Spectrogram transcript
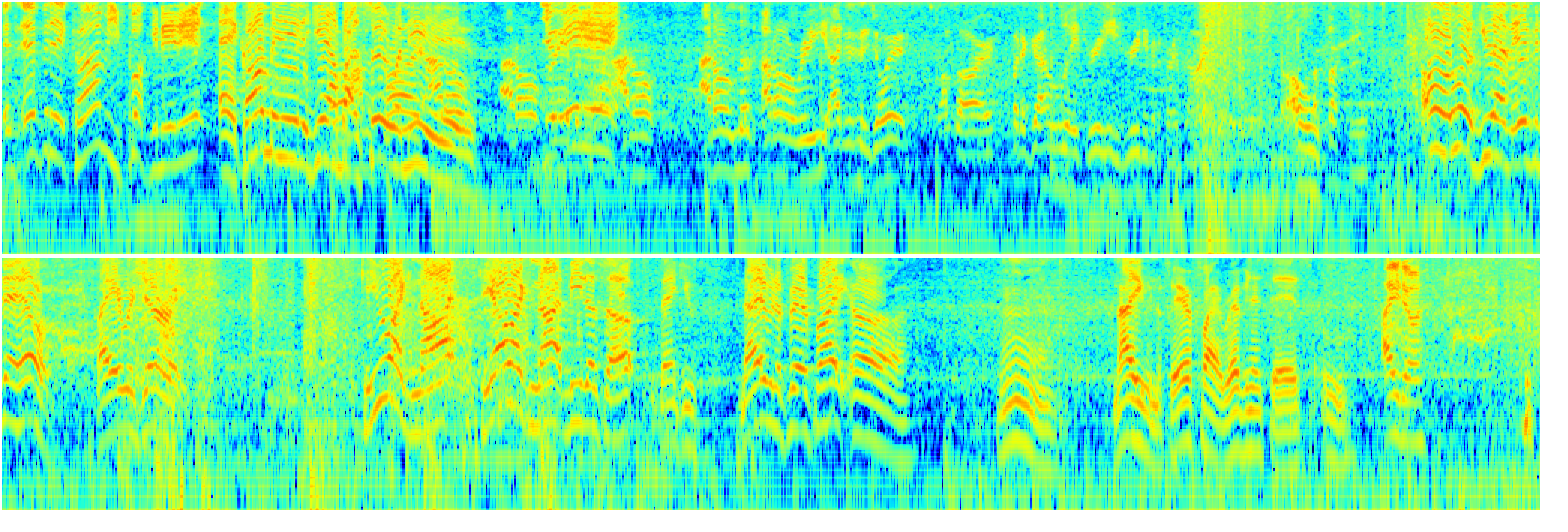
It's infinite climbing, you fucking idiots. Hey, call me it again. I'm about to show you what neat it is. I don't. You idiot. I don't. I don't look. I don't read. I just enjoy it. I'm sorry. For the guy who hates reading, he's reading for the first time. Oh, oh, look, you have infinite health. Like it regenerates. Can you like not? Can y'all like not beat us up? Thank you. Not even a fair fight. Uh, hmm. Not even a fair fight. Revenant says. Ooh. How you doing?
